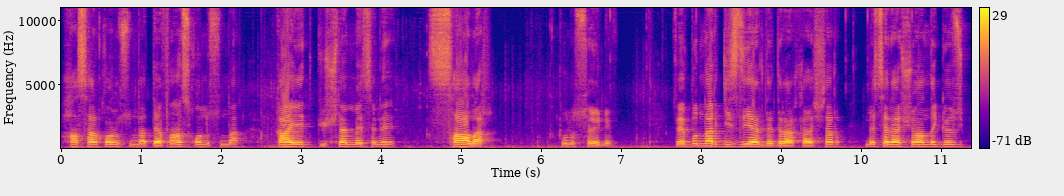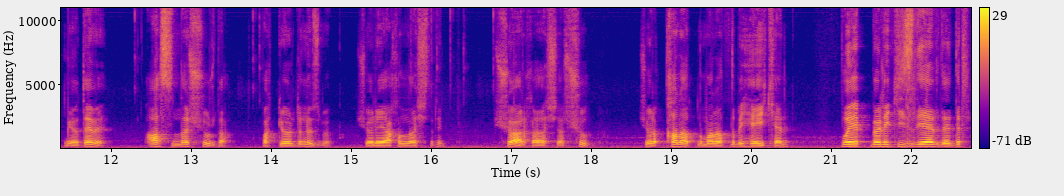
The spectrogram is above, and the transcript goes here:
hasar konusunda, defans konusunda gayet güçlenmesini sağlar. Bunu söyleyeyim. Ve bunlar gizli yerdedir arkadaşlar. Mesela şu anda gözükmüyor değil mi? Aslında şurada. Bak gördünüz mü? Şöyle yakınlaştırayım. Şu arkadaşlar şu. Şöyle kanatlı manatlı bir heykel. Bu hep böyle gizli yerdedir.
